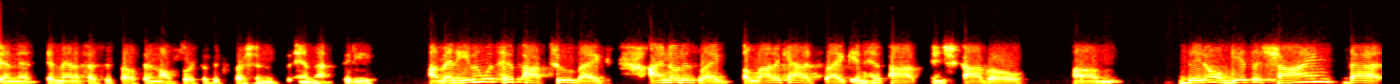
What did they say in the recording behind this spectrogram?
And it, it manifests itself in all sorts of expressions in that city. Um, and even with hip hop too, like I noticed like a lot of cats like in hip hop in Chicago, um, they don't get the shine that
